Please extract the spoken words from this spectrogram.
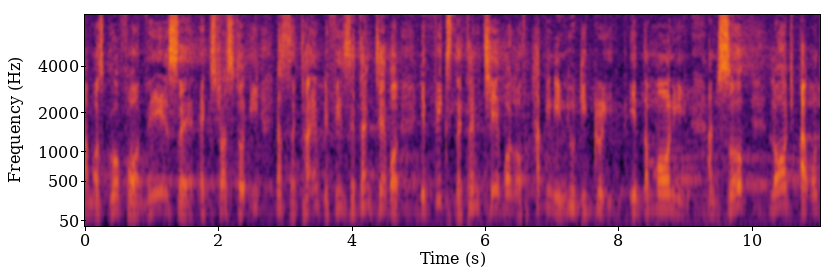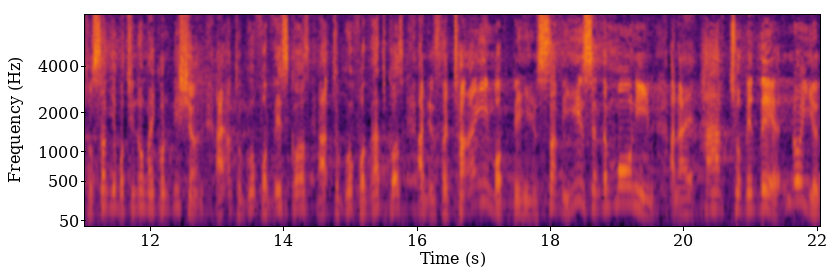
I must go for this uh, extra study. That's the time. They fix the timetable. They fix the timetable of having a new degree in the morning. And so Lord, I want to serve you, but you know my condition. I have to go for this cause, I have to go for that cause, and it's the time of the service in the morning, and I have to be there. No, you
